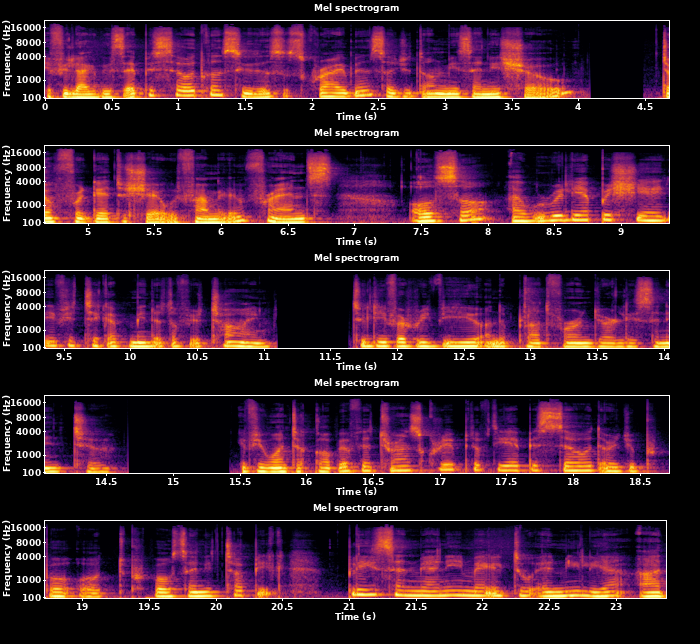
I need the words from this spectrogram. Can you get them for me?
If you like this episode, consider subscribing so you don't miss any show. Don't forget to share with family and friends. Also, I would really appreciate if you take a minute of your time to leave a review on the platform you're listening to. If you want a copy of the transcript of the episode or you propose, or to propose any topic, please send me an email to emilia at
